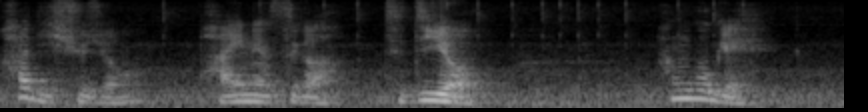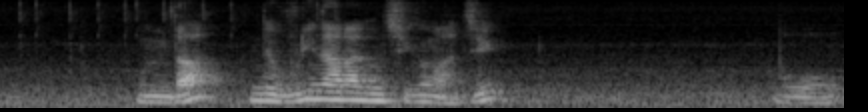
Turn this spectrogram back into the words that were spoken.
핫 이슈죠. 바이낸스가 드디어 한국에 온다? 근데 우리나라는 지금 아직 뭐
